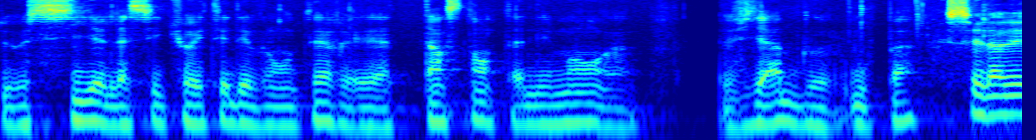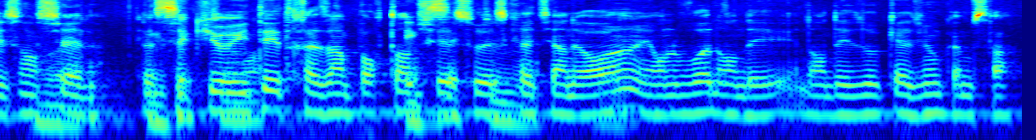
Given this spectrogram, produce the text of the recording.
de si la sécurité des volontaires est instantanément euh, viable ou pas. C'est là l'essentiel. La sécurité est très importante chez SOS Chrétien de Rouen et on le voit dans des, dans des occasions comme ça.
